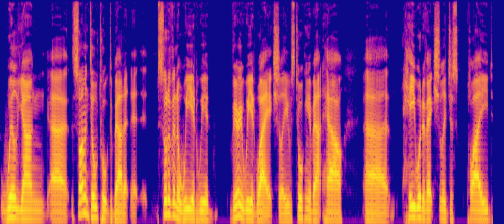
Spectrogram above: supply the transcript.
Will Young, uh, Simon Doull talked about it, it, sort of in a weird, weird, very weird way. Actually, he was talking about how uh, he would have actually just played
